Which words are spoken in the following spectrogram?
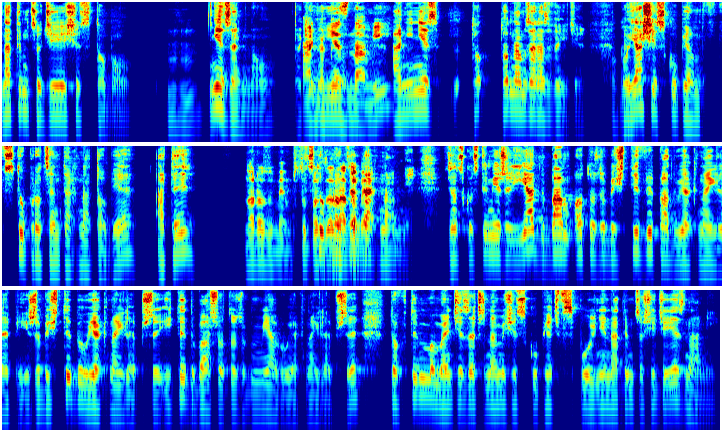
Na tym, co dzieje się z tobą. Mhm. Nie ze mną. tak Ani nie aktor- z nami? Ani nie z... to, to nam zaraz wyjdzie. Bo Okej. ja się skupiam w 100% na tobie, a ty No rozumiem, w 100% na 100% tobie. na mnie. W związku z tym, jeżeli ja dbam o to, żebyś ty wypadł jak najlepiej, żebyś ty był jak najlepszy i ty dbasz o to, żebym ja był jak najlepszy, to w tym momencie zaczynamy się skupiać wspólnie na tym, co się dzieje z nami.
